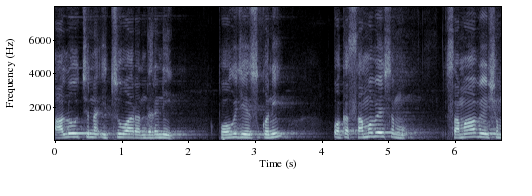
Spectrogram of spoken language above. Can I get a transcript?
ఆలోచన ఇచ్చువారందరినీ పోగు చేసుకొని ఒక సమావేశము సమావేశం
